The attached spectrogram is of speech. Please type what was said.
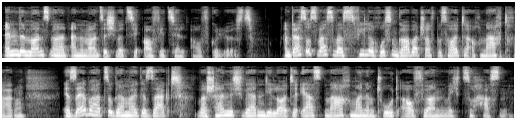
Ende 1991 wird sie offiziell aufgelöst. Und das ist was, was viele Russen Gorbatschow bis heute auch nachtragen. Er selber hat sogar mal gesagt, wahrscheinlich werden die Leute erst nach meinem Tod aufhören, mich zu hassen.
